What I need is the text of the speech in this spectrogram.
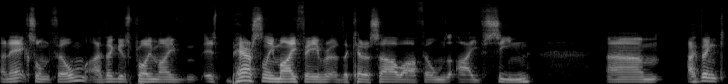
an excellent film. I think it's probably my it's personally my favorite of the Kurosawa films I've seen. Um, I think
